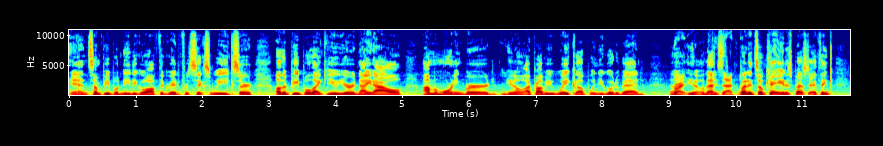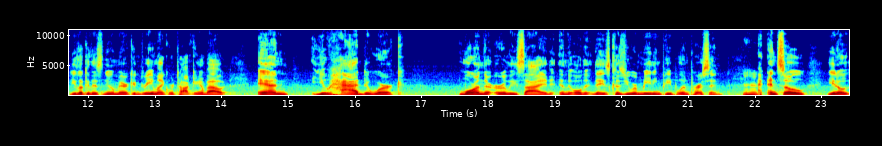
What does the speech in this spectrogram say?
and some people need to go off the grid for six weeks, or other people like you, you're a night owl. I'm a morning bird. You know, I probably wake up when you go to bed. Uh, Mm-hmm. Right. You know, that's Exactly. But it's okay, and especially I think you look at this new American dream, like we're talking about, and you had to work more on the early side in the olden days because you were meeting people in person, Mm-hmm. and so you know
